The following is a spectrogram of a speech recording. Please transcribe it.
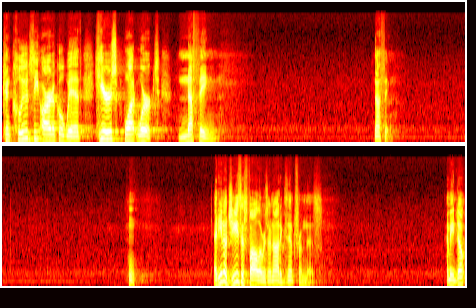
concludes the article with here's what worked nothing. Nothing. Hmm. And you know, Jesus followers are not exempt from this. I mean, don't,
